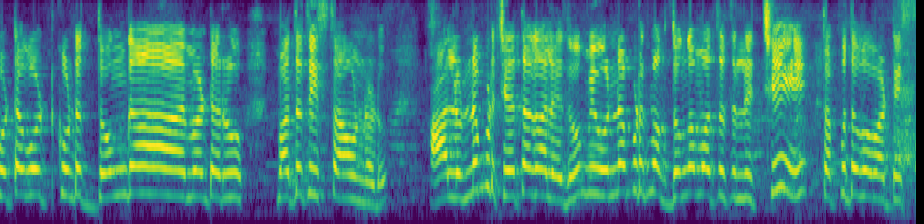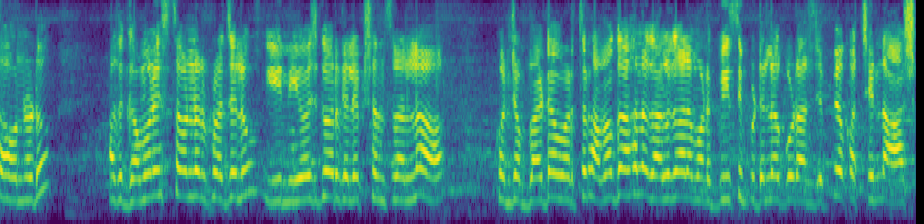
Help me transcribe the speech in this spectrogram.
పొట్ట కొట్టుకుంటూ దొంగ ఏమంటారు మద్దతు ఇస్తూ ఉన్నాడు. వాళ్ళు ఉన్నప్పుడు చేత కాలేదు. మేము ఉన్నప్పుడు మాకు దొంగ మద్దతులు ఇచ్చి తప్పు తప్పు పట్టిస్తూ ఉన్నాడు. అది గమనిస్తూ ఉన్నారు ప్రజలు. ఈ నియోజకవర్గ ఎలక్షన్స్లలో కొంచెం బయట పడతారు అవగాహన కలగాలి మన బీసీ బిడ్డలకు కూడా అని చెప్పి ఒక చిన్న ఆశ.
